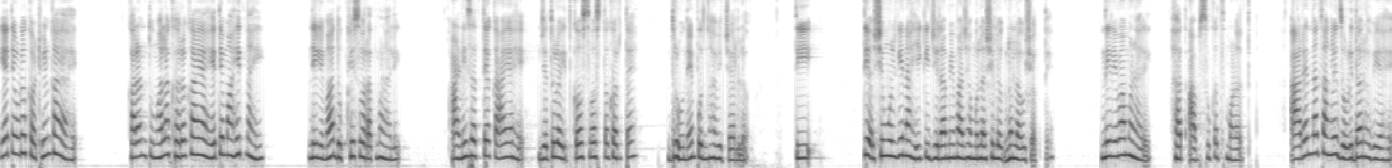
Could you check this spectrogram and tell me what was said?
यात एवढं कठीण काय आहे? कारण तुम्हाला खरं काय आहे ते माहीत नाही. निलिमा दुःखी स्वरात म्हणाली आणि सत्य काय आहे जे तुला इतकं अस्वस्थ करतंय? ध्रुवने पुन्हा विचारलं ती ती अशी मुलगी नाही की जिला मी माझ्या मुलाशी लग्न लावू शकते. निलिमा म्हणाली हात आपसुकच मळत. आर्यनला चांगले जोडीदार हवी आहे.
